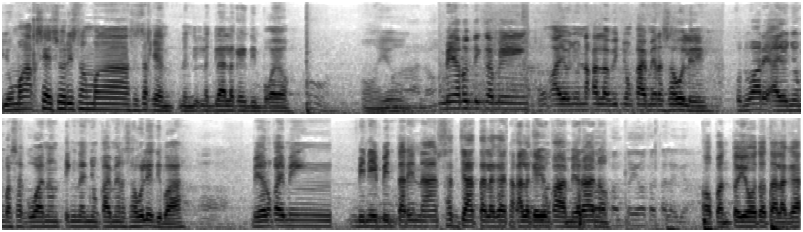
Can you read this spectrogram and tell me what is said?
Yung mga accessories ng mga sasakyan, nag- naglalagay din po kayo. Oo. Oh, yun. Ano? Meron din kami, kung ayaw nyo nakalawit yung camera sa huli, kunwari ayaw nyo masagawa ng tingnan yung camera sa huli, di ba? Ah. Meron kaming binibinta rin na sadya talaga nakalagay yung camera, no? Pang Toyota talaga. O, pan Toyota talaga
